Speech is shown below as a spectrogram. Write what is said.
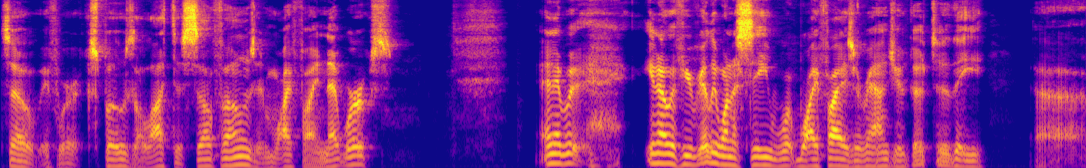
So, if we're exposed a lot to cell phones and Wi Fi networks, and it would, you know, if you really want to see what Wi Fi is around you, go to the uh,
